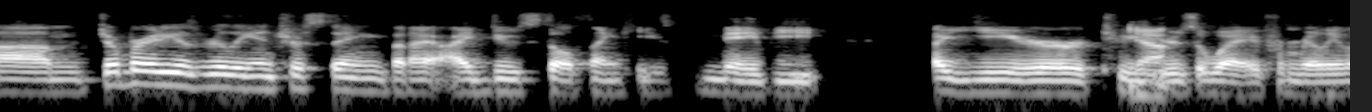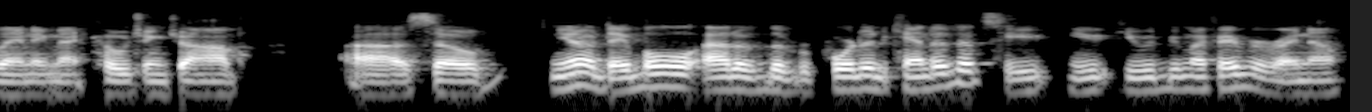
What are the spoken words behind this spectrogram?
Um, Joe Brady is really interesting, but I, I, do still think he's maybe a year two yeah. years away from really landing that coaching job. Uh, so you know, Daboll out of the reported candidates, he he he would be my favorite right now.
